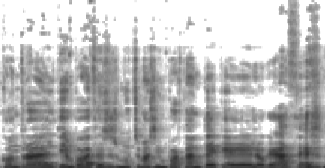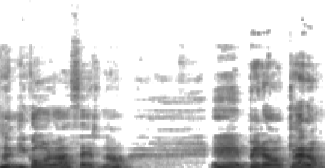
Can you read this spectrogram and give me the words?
controlar el tiempo a veces es mucho más importante que lo que haces y cómo lo haces, ¿no? Eh, pero claro,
